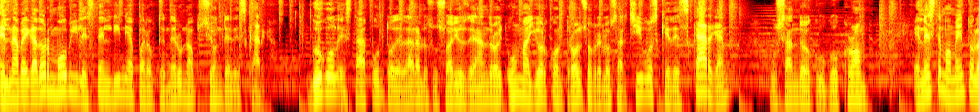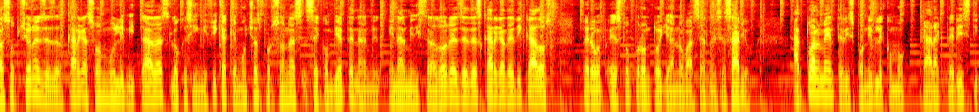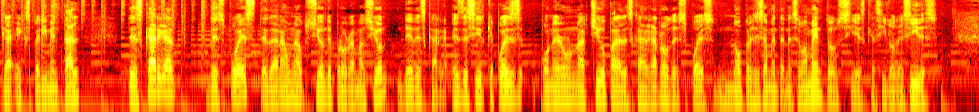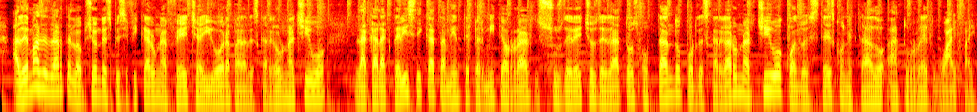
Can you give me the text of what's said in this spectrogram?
El navegador móvil está en línea para obtener una opción de descarga. Google está a punto de dar a los usuarios de Android un mayor control sobre los archivos que descargan usando Google Chrome. En este momento las opciones de descarga son muy limitadas, lo que significa que muchas personas se convierten en administradores de descarga dedicados, pero esto pronto ya no va a ser necesario. Actualmente disponible como característica experimental, Descarga después te dará una opción de programación de descarga. Es decir, que puedes poner un archivo para descargarlo después, no precisamente en ese momento, si es que así lo decides. Además de darte la opción de especificar una fecha y hora para descargar un archivo, la característica también te permite ahorrar sus derechos de datos optando por descargar un archivo cuando estés conectado a tu red Wi-Fi.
